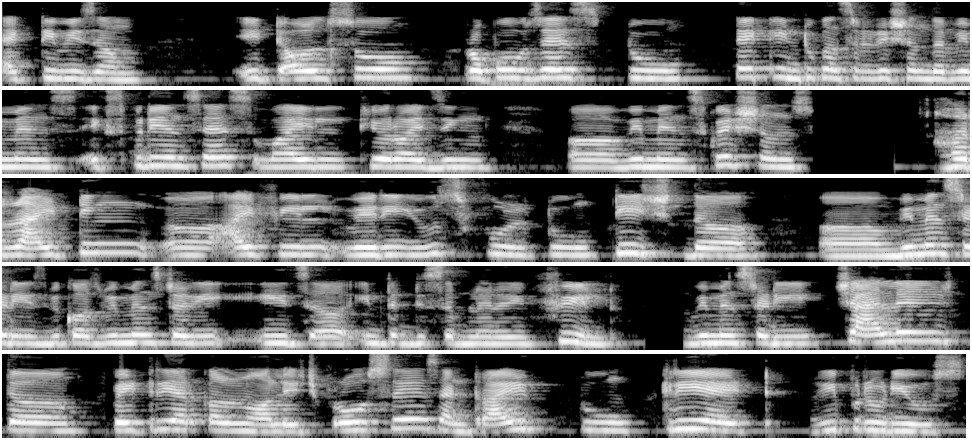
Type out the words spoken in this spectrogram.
activism it also proposes to take into consideration the women's experiences while theorizing uh, women's questions. Her writing, uh, I feel, very useful to teach the uh, women's studies because women's study is an interdisciplinary field. Women's study challenge the patriarchal knowledge process and try to create, reproduce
